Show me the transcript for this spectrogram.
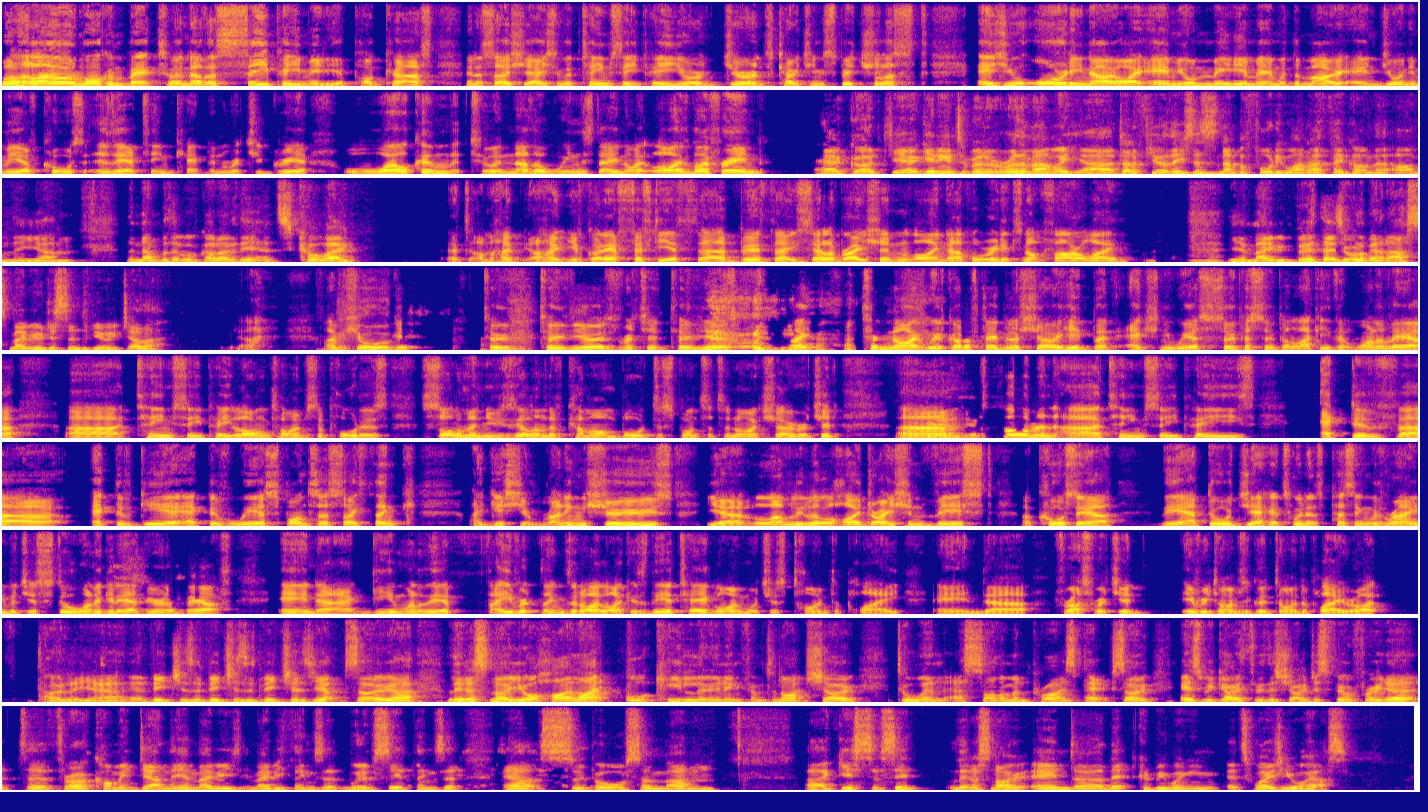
Well, hello and welcome back to another CP Media podcast in association with Team CP, your endurance coaching specialist. As you already know, I am your media man with the Mo, and joining me, of course, is our team captain, Richard Greer. Welcome to another Wednesday night live, my friend. How good, yeah, getting into a bit of a rhythm, aren't we? Uh, I've done a few of these. This is number forty-one, I think, on the on the um the number that we've got over there. It's cool, eh? It's, I'm hope I hope you've got our 50th uh, birthday celebration lined up already. It's not far away. yeah, maybe birthdays are all about us. Maybe we'll just interview each other. Yeah, I'm sure we'll get two two viewers, Richard, two viewers. Mate, tonight we've got a fabulous show ahead, but actually we are super super lucky that one of our uh, Team CP long-time supporters, Salomon New Zealand, have come on board to sponsor tonight's show, Richard. Um, yeah, yeah. Salomon are Team CP's active uh, active gear, active wear sponsor. So I think, I guess, your running shoes, your lovely little hydration vest, of course, our the outdoor jackets when it's pissing with rain, but you still want to get out there and about. And uh, again, one of their favorite things that I like is their tagline, which is time to play. And uh, for us, Richard, every time's a good time to play, right? Totally, yeah. Adventures, adventures, adventures. Yep. So uh, let us know your highlight or key learning from tonight's show to win a Salomon prize pack. So as we go through the show, just feel free to, to throw a comment down there. Maybe maybe things that we've said, things that our super awesome um, uh, guests have said. Let us know, and uh, that could be winging its way to your house.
